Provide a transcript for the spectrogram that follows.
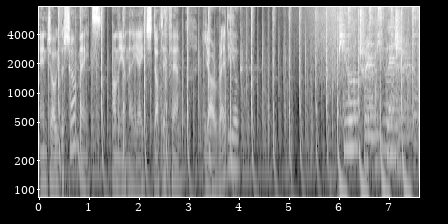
Enjoy the show mates, only on AH.fm, your radio. Pure Trance Pleasure.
